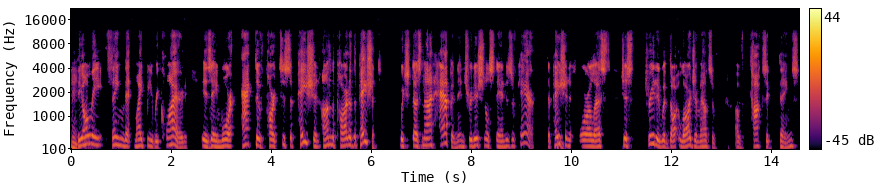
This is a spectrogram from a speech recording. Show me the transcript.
Hmm. The only thing that might be required is a more active participation on the part of the patient, which does Hmm. not happen in traditional standards of care. The patient is more or less just treated with large amounts of, of toxic things,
